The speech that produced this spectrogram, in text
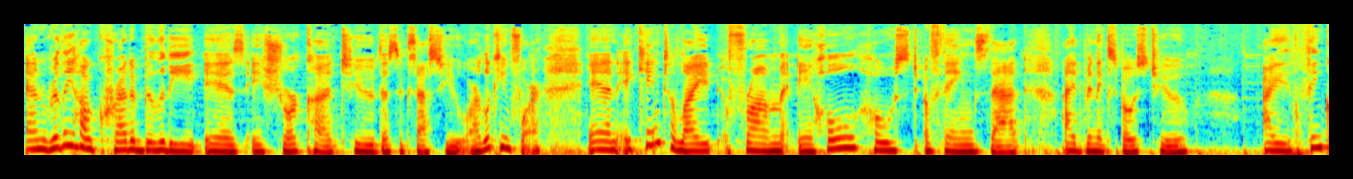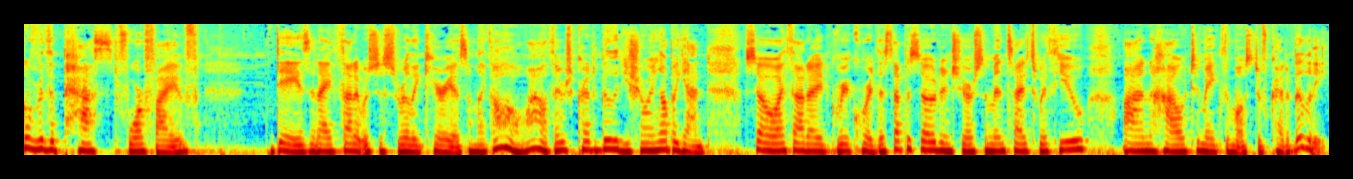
and really how credibility is a shortcut to the success you are looking for. And it came to light from a whole host of things that I'd been exposed to, I think, over the past four or five days and I thought it was just really curious. I'm like, oh, wow, there's credibility showing up again. So I thought I'd record this episode and share some insights with you on how to make the most of credibility.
